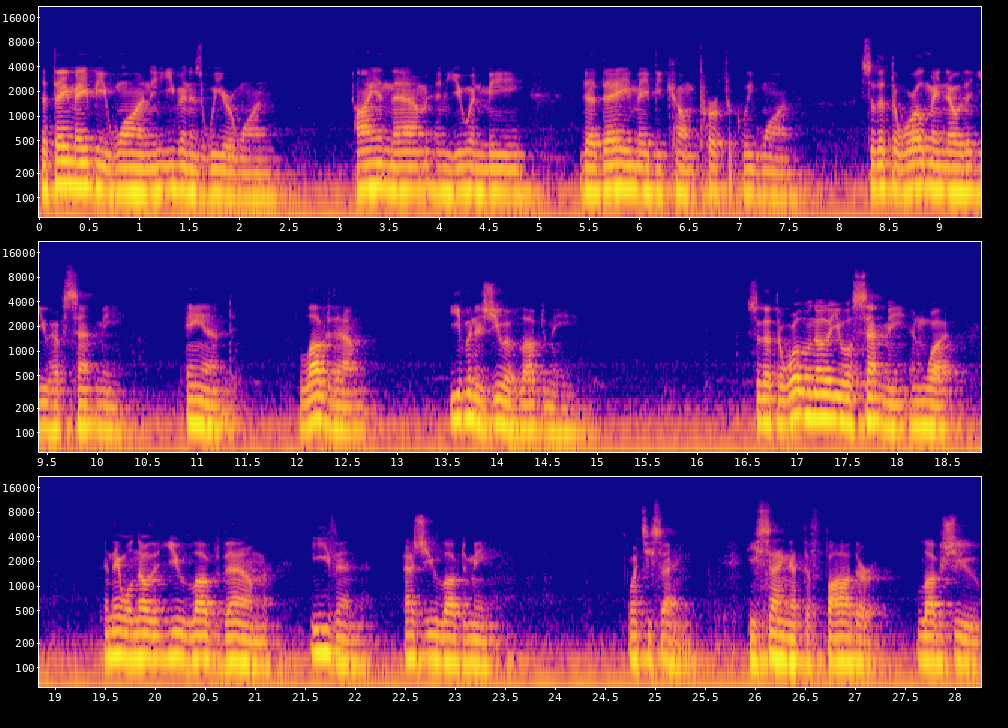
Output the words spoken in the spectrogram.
that they may be one, even as we are one. I and them, and you and me, that they may become perfectly one, so that the world may know that you have sent me and loved them even as you have loved me. So that the world will know that you will sent me, and what? And they will know that you loved them even as you loved me. What's he saying? He's saying that the Father loves you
